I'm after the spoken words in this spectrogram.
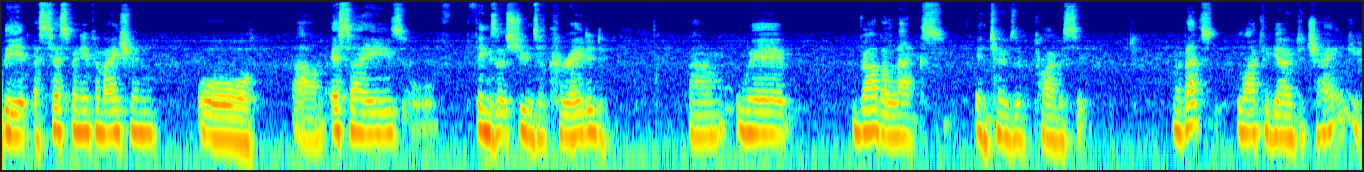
be it assessment information or um, essays or things that students have created, um, we're rather lax in terms of privacy. Now that's likely going to change,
